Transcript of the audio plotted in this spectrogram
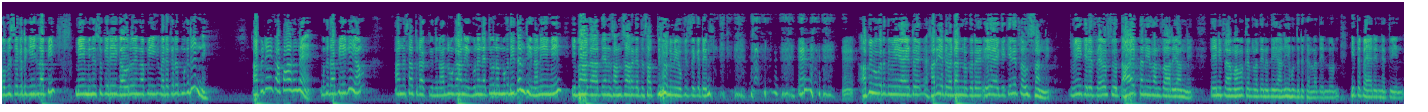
ඔෆිස්සකට ගිල් අපි මේ මිනිස්සු කරේ ගෞරුවෙන් අපි වැඩකරත්මක දෙන්නේ. අපිට ඒ අපහසු නෑ. මක ද අපි ඒගේ යම් අන්න සතුරක් ද අදුම ගාන ගුණ නැතිවුණත් මොක හිතන්ති නනේම ඉභාගාතයන සංසාරගත සත්‍යයෝන මේ ඔෆිස්සකටෙන් අපි මොකරද මේ අයට හරියට වැඩන්නකර ඒ අයගේ කෙනෙත් උත්සන්නේ මේ කෙරෙස් ඇවස්සුත් ආයත්තනය සංසාරයන්නේ ඒ නිසා මම කරලා දෙනද අනී හොඳට කරලා දෙන්නඩුවන් හිත පෑරෙන් නැතිවන්න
